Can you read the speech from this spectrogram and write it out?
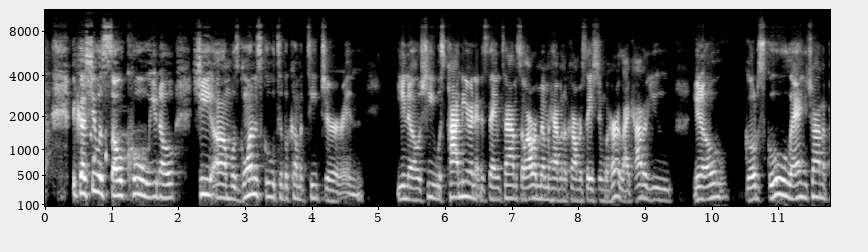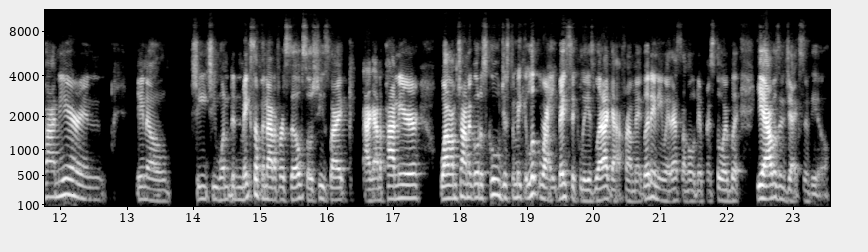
because she was so cool. You know, she um, was going to school to become a teacher and you know, she was pioneering at the same time. So I remember having a conversation with her, like, how do you, you know, go to school and you're trying to pioneer and, you know, she she wanted to make something out of herself. So she's like, I got to pioneer while I'm trying to go to school just to make it look right, basically, is what I got from it. But anyway, that's a whole different story. But yeah, I was in Jacksonville.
